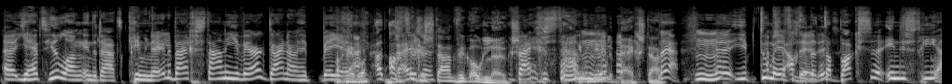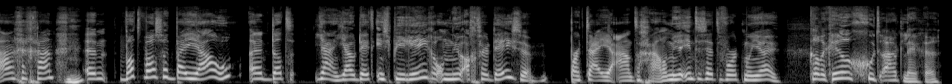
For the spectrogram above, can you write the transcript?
Eh, je hebt heel lang inderdaad criminelen bijgestaan in je werk. Daarna heb- ben je eigenlijk de- bijgestaan vind ik ook leuk. zo. Bijgestaan. Criminelen bijgestaan. Nou ja, eh, je, toen ben je achter de tabaksindustrie aangegaan. Ehm, wat was het bij jou eh, dat ja, jou deed inspireren om nu achter deze partijen aan te gaan? Om je in te zetten voor het milieu? kan ik heel goed uitleggen.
